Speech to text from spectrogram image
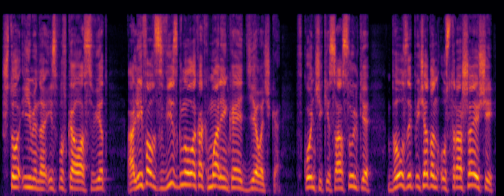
что именно испускала свет, Алифа взвизгнула, как маленькая девочка. В кончике сосульки был запечатан устрашающий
